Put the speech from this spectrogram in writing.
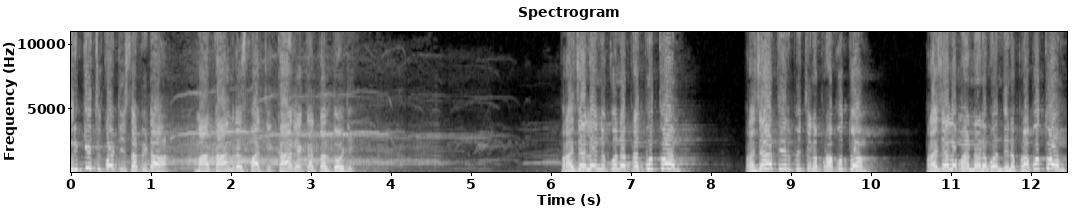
ఉరికించి కొట్టిస్తా బిడ్డ మా కాంగ్రెస్ పార్టీ కార్యకర్తలతోటి. ప్రజలు ఎన్నుకున్న ప్రభుత్వం ప్రజా తీర్పిచ్చిన ప్రభుత్వం ప్రజల మన్నన పొందిన ప్రభుత్వం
